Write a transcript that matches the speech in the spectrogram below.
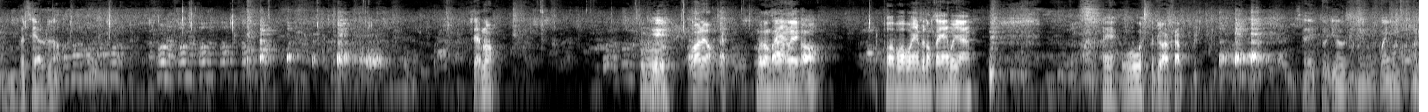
อืมก็แซ่บเลยเนาะแซ่บเนาะโอเคพอแล้วไม่ต้องใส่ยังเลยต่อพอพอพอยังไม่ต้องใส่ยังพอยัง เฮ้ยโอ้ยสุดยอดครับใส่ตัวเดียวหนึ่งไปอีกคน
